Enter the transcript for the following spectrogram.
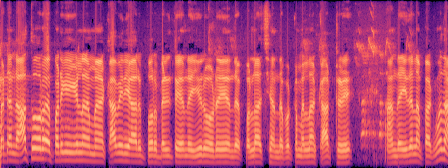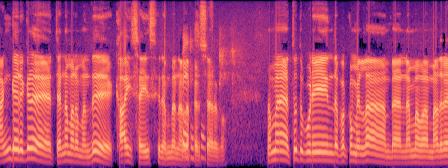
பட் அந்த ஆத்தோர படுகைகளில் நம்ம காவேரி ஆறு போகிற பெல்ட்டு அந்த ஈரோடு அந்த பொள்ளாச்சி அந்த பக்கம் எல்லாம் காற்று அந்த இதெல்லாம் பார்க்கும்போது அங்கே இருக்கிற தென்னை மரம் வந்து காய் சைஸ் ரொம்ப நல்ல பெருசா பெருசாக இருக்கும். நம்ம தூத்துக்குடி இந்த பக்கம் எல்லாம் இந்த நம்ம மதுரை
